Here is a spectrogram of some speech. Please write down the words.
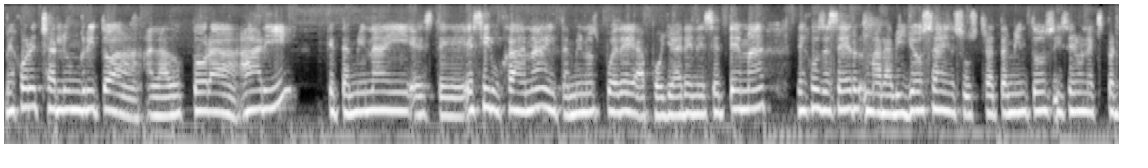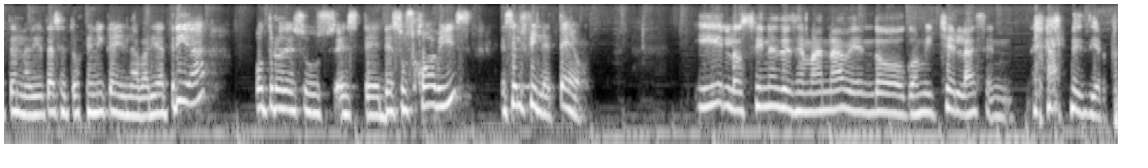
mejor echarle un grito a, a la doctora Ari, que también hay, este, es cirujana y también nos puede apoyar en ese tema, lejos de ser maravillosa en sus tratamientos y ser una experta en la dieta cetogénica y en la bariatría. Otro de sus, este, de sus hobbies es el fileteo. Y los fines de semana vendo gomichelas en... no es cierto.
